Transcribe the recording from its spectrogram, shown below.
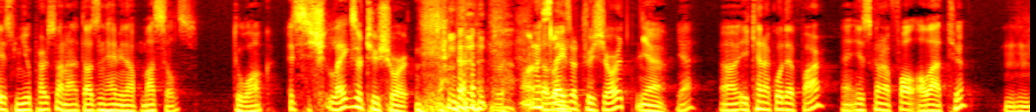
this new persona doesn't have enough muscles to walk. Its sh- legs are too short. Honestly. The legs are too short. yeah. Yeah. Uh, it cannot go that far and it's going to fall a lot too. Mm-hmm.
